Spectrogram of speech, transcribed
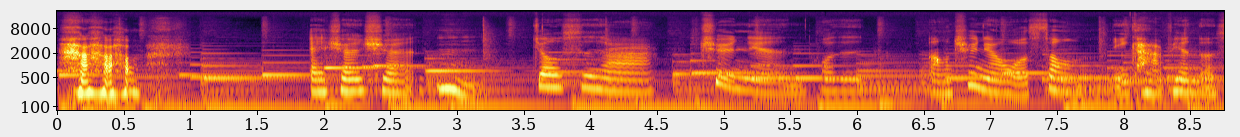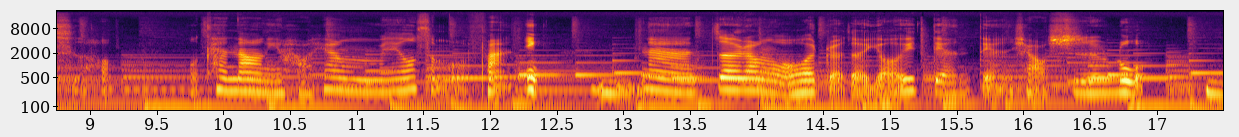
哎，萱萱，嗯，就是啊，去年或是嗯，去年我送你卡片的时候，我看到你好像没有什么反应，嗯，那这让我会觉得有一点点小失落。嗯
